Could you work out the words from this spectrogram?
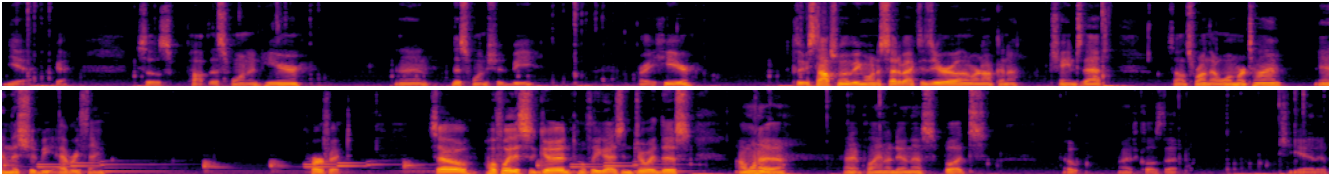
Yeah, okay. So let's pop this one in here. And then this one should be right here. Because if it stops moving, we want to set it back to zero, and we're not going to change that. So let's run that one more time, and this should be everything. Perfect. So hopefully this is good. Hopefully you guys enjoyed this. I want to, I didn't plan on doing this, but, oh, I have to close that. gedit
